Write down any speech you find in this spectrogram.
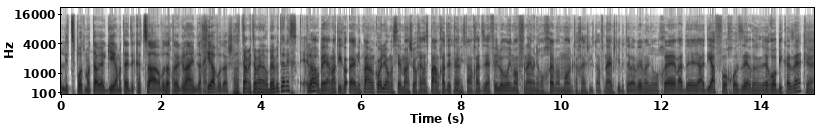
לצפות מתי הוא יגיע, מתי זה קצר, עבודת נכון. רגליים, זה הכי עבודה שלי. אז אתה מתאמן הרבה בטניס? לא הרבה, אמרתי, אני פעם, כל יום עושה משהו אחר, אז פעם אחת זה טניס, פעם אחת זה אפילו עם האופניים, אני רוכב המון, ככה יש לי את האופניים שלי בתל אביב, אני רוכב עד, אה, עד יפו, חוזר, אירובי כזה. כן.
